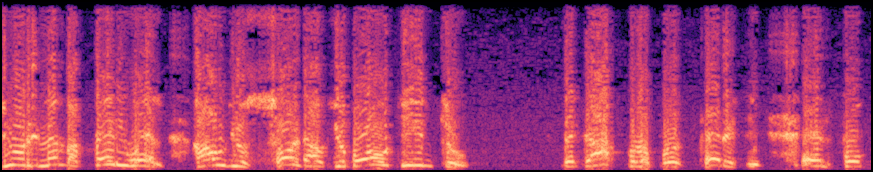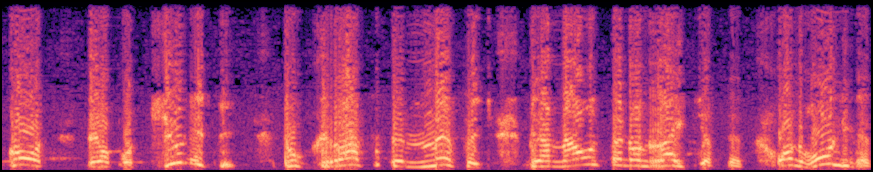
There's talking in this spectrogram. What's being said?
You remember very well how you sold out, you bought into the gospel of prosperity, and forgot the opportunity to grasp the message, the announcement on righteousness, on holiness,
